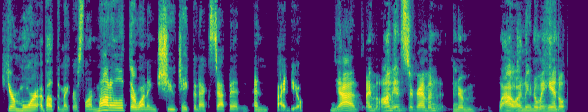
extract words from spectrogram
hear more about the micro salon model, if they're wanting to take the next step and and find you? Yeah, I'm on Instagram and under wow, I don't even know my handle.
